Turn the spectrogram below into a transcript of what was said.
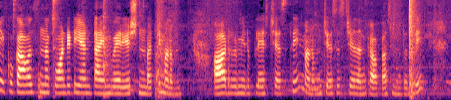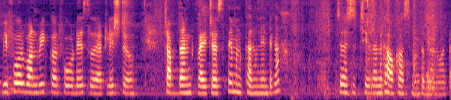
మీకు కావాల్సిన క్వాంటిటీ అండ్ టైం వేరియేషన్ బట్టి మనం ఆర్డర్ మీరు ప్లేస్ చేస్తే మనం చేసేసి చేయడానికి అవకాశం ఉంటుంది. Before one week or four days at least చెప్పడానికి ట్రై చేస్తే మనకు కన్వీనియంట్గా చేసి చేయడానికి అవకాశం ఉంటుంది అనమాట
